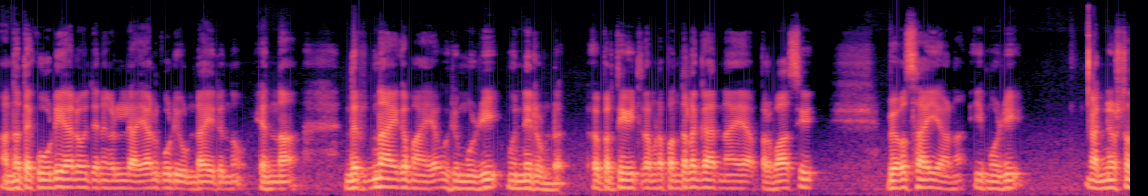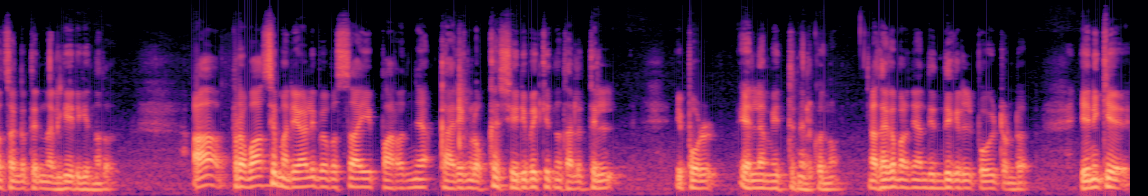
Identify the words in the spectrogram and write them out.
അന്നത്തെ കൂടിയാലോചനകളിൽ അയാൾ കൂടി ഉണ്ടായിരുന്നു എന്ന നിർണായകമായ ഒരു മൊഴി മുന്നിലുണ്ട്. പ്രത്യേകിച്ച് നമ്മുടെ പന്തളംകാരനായ പ്രവാസി വ്യവസായിയാണ് ഈ മൊഴി അന്വേഷണ സംഘത്തിന് നൽകിയിരിക്കുന്നത്. ആ പ്രവാസി മലയാളി വ്യവസായി പറഞ്ഞ കാര്യങ്ങളൊക്കെ ശരിവയ്ക്കുന്ന തലത്തിൽ ഇപ്പോൾ എല്ലാം എത്തി നിൽക്കുന്നു. അദ്ദേഹം പറഞ്ഞ ഞാൻ ദിന്ദിഗലിൽ പോയിട്ടുണ്ട്. എനിക്ക്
